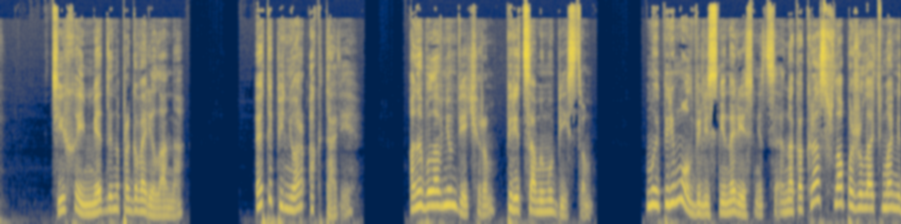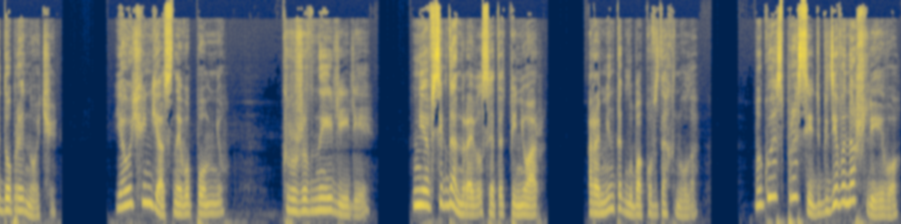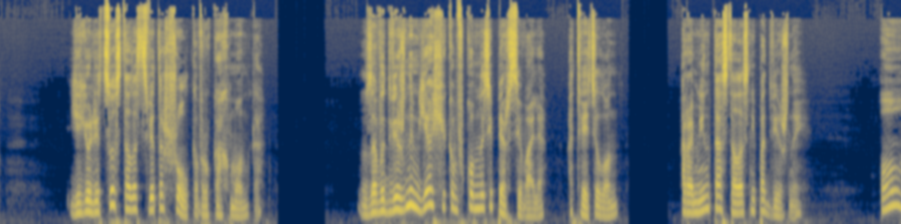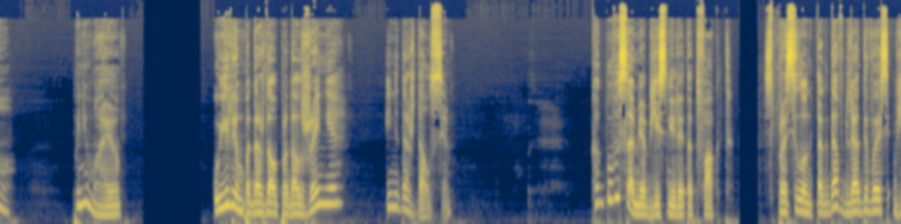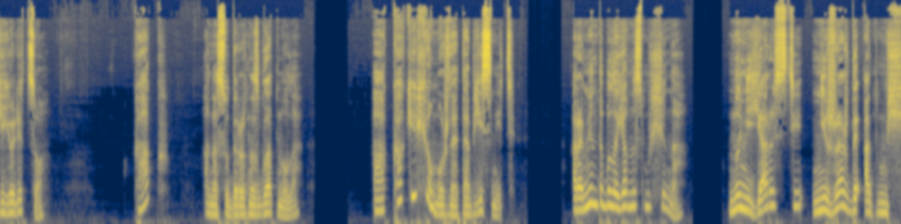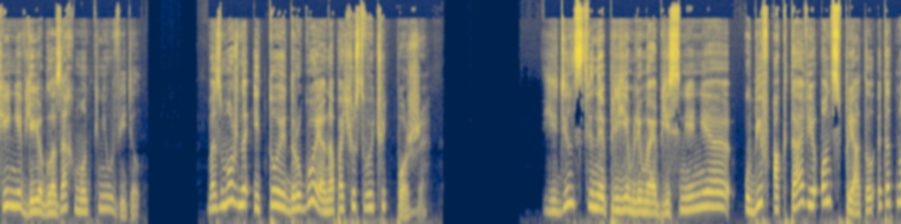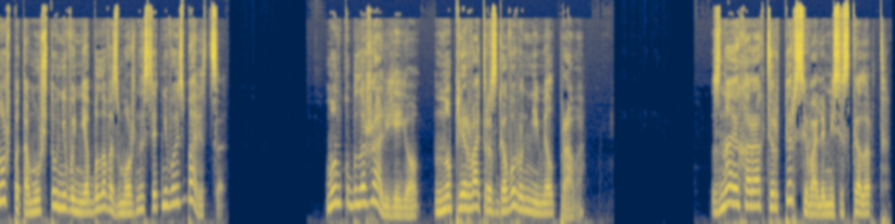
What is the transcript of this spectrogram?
Тихо и медленно проговорила она. «Это пеньюар Октавии. Она была в нем вечером, перед самым убийством. Мы перемолвились с ней на лестнице. Она как раз шла пожелать маме доброй ночи. Я очень ясно его помню. Кружевные лилии. Мне всегда нравился этот пеньюар. Араминта глубоко вздохнула. «Могу я спросить, где вы нашли его?» Ее лицо стало цвета шелка в руках Монка. «За выдвижным ящиком в комнате Персиваля», — ответил он. Араминта осталась неподвижной. «О, понимаю». Уильям подождал продолжения и не дождался. «Как бы вы сами объяснили этот факт?» — спросил он тогда, вглядываясь в ее лицо. «Как?» Она судорожно сглотнула. «А как еще можно это объяснить?» Араминда была явно смущена, но ни ярости, ни жажды отмщения в ее глазах Монк не увидел. Возможно, и то, и другое она почувствует чуть позже. Единственное приемлемое объяснение — убив Октавию, он спрятал этот нож, потому что у него не было возможности от него избавиться. Монку было жаль ее, но прервать разговор он не имел права. Зная характер Персиваля, миссис Келлард,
